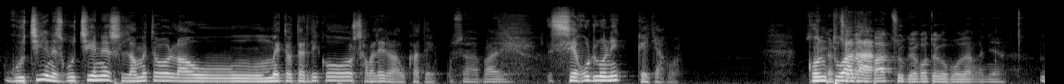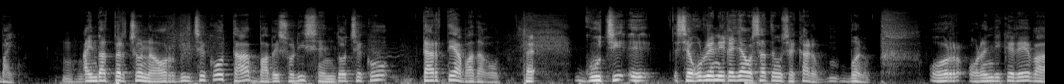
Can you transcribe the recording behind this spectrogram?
Gutxienez, gutxienez, lau metro, lau metro terdiko zabalera daukate. Osea, bai. Seguruenik gehiago. Kontua pertsona da, batzuk egoteko moduan gainean. bai, hainbat pertsona hor biltzeko eta babes hori sendotzeko tartea badago. Ta, Gutxi, e, seguruenik gehiago esaten duze, karo, bueno, pff, hor, oraindik ere, ba,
